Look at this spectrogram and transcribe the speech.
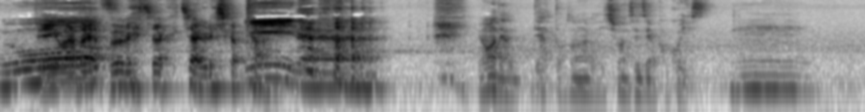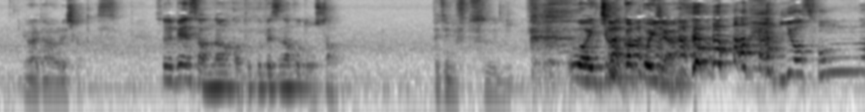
言われたやつめちゃくちゃ嬉しかった。いいね。今まで出会った大人の中で一番先生がかっこいいです。うん。言われたのは嬉しかったですそれベンさんなんか特別なことをしたの？別に普通に。うわ一番かっこいいじゃん。いやそんな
